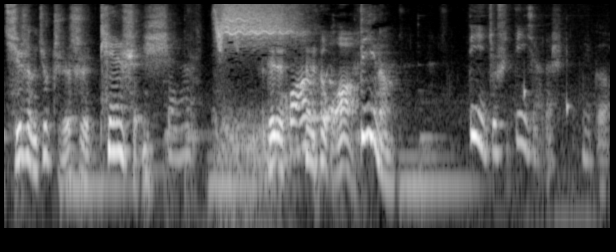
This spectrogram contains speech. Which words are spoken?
其实呢就指的是天神。神。对对，黄黄。帝呢？帝就是地下的那个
